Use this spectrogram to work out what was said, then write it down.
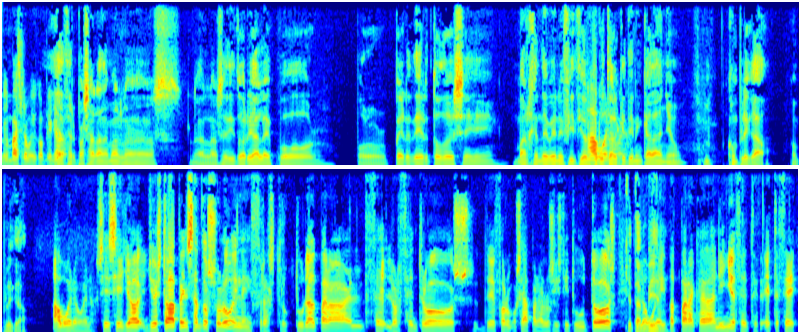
pasar- va a ser muy Y complicado. hacer pasar además las, la- las editoriales por, por perder todo ese margen de beneficios Ah, brutal bueno, que tienen cada año. complicado, complicado. Ah, bueno, bueno. Sí, sí, yo, yo estaba pensando solo en la infraestructura para el los centros de forma, o sea, para los institutos, Que luego un iPad para cada niño, etc, etc,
